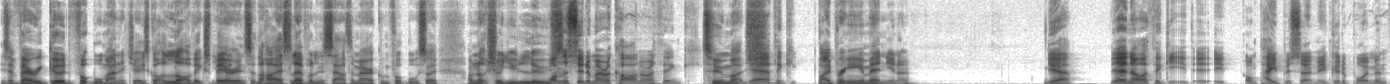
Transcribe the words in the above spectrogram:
is a very good football manager. He's got a lot of experience at the highest level in South American football. So I'm not sure you lose Won the Sudamericana, I think. too much Yeah, I think. by bringing him in. You know. Yeah, yeah. No, I think it, it, it on paper certainly a good appointment.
